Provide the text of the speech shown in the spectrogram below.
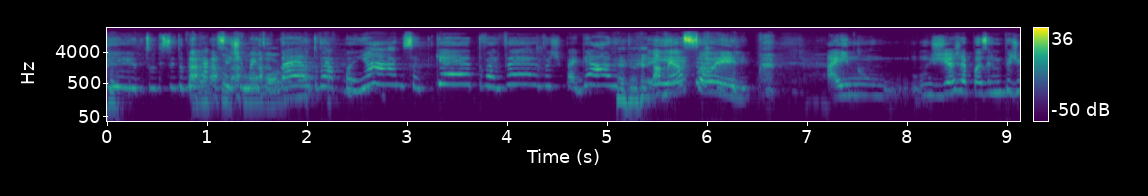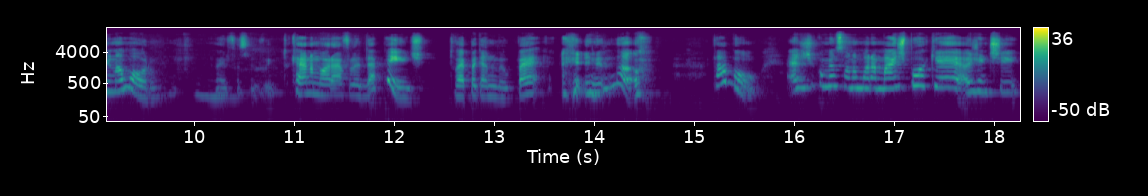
e tu, se tu brincar com o sentimento dela, tu vai apanhar, não sei o quê, tu vai ver, eu vou te pegar. Tu... Ameaçou ele. Aí, num, uns dias depois, ele me pediu um namoro. Aí ele falou assim, tu quer namorar? Eu falei, depende. Tu vai pegar no meu pé? Ele, não. Tá bom. Aí a gente começou a namorar mais porque a gente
